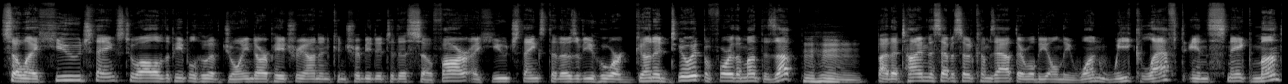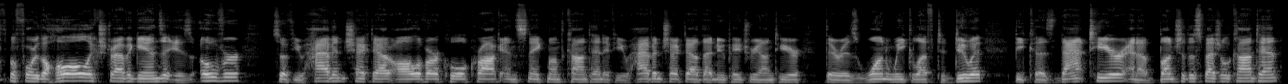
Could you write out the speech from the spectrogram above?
So, a huge thanks to all of the people who have joined our Patreon and contributed to this so far. A huge thanks to those of you who are gonna do it before the month is up. Mm-hmm. By the time this episode comes out, there will be only one week left in Snake Month before the whole extravaganza is over. So if you haven't checked out all of our cool Croc and Snake Month content, if you haven't checked out that new Patreon tier, there is one week left to do it because that tier and a bunch of the special content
